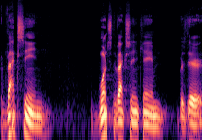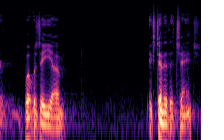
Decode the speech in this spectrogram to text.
vaccine, once the vaccine came, was there, what was the um, extent of the change?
